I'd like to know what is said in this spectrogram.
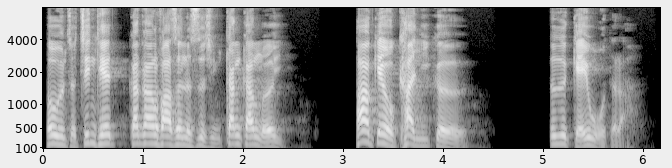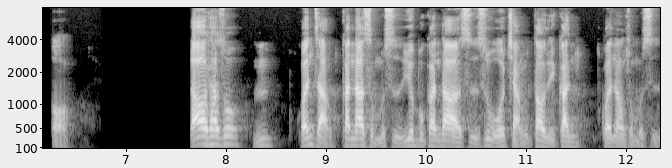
柯文哲今天刚刚发生的事情，刚刚而已，他要给我看一个，这是给我的啦，哦。然后他说：“嗯，馆长干他什么事？又不干他的事，是我讲，到底干馆长什么事？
